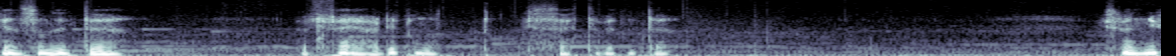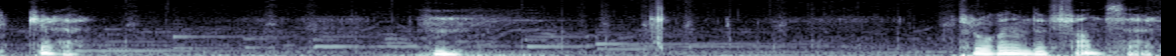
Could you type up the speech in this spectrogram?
Känns som det inte är färdigt på något sätt. Jag vet inte. Vi ska ha en nyckel här. Hmm. Frågan om den fanns här.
